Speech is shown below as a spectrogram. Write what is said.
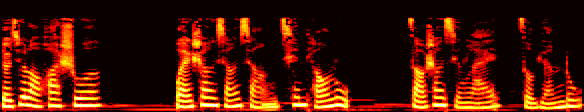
有句老话说：“晚上想想千条路，早上醒来走原路。”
